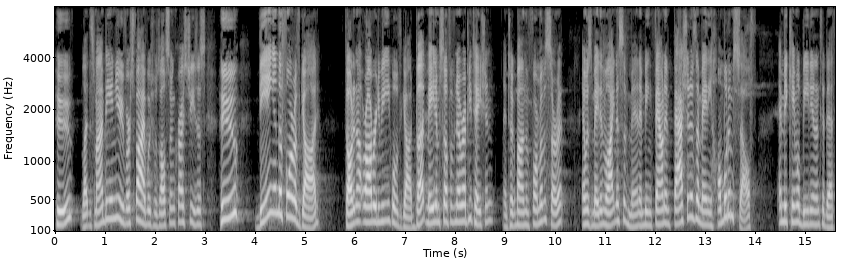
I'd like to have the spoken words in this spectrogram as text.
Who, let this mind be in you, verse 5, which was also in Christ Jesus, who, being in the form of God, thought it not robbery to be equal with God, but made himself of no reputation, and took upon him the form of a servant, and was made in the likeness of men, and being found in fashion as a man, he humbled himself and became obedient unto death,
